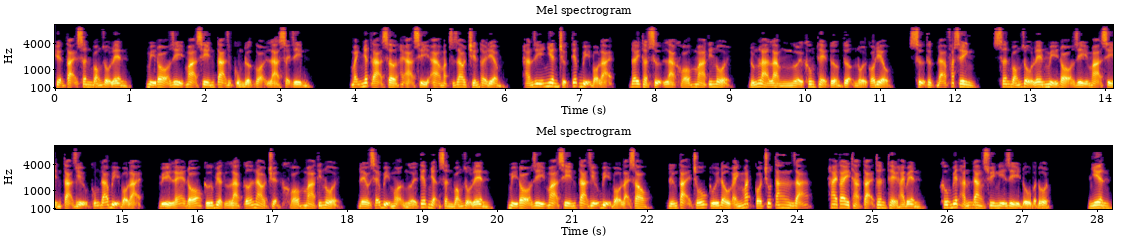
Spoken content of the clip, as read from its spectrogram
hiện tại sân bóng rổ lên, mỹ đỏ gì mạ xin tạ dịu cũng được gọi là sợi dìn. Mạnh nhất ạ sơ hạ xỉ a mặt giao chiến thời điểm, hắn dĩ nhiên trực tiếp bị bỏ lại, đây thật sự là khó mà tin nổi, đúng là làm người không thể tưởng tượng nổi có điều sự thực đã phát sinh, sân bóng rổ lên mỹ đỏ gì mà xin tạ dịu cũng đã bị bỏ lại, vì lẽ đó cứ việc là cỡ nào chuyện khó mà tin nổi, đều sẽ bị mọi người tiếp nhận sân bóng rổ lên. Mỹ đỏ gì mà xin tạ dịu bị bỏ lại sau, đứng tại chỗ túi đầu ánh mắt có chút tăng dã, hai tay thả tại thân thể hai bên, không biết hắn đang suy nghĩ gì đổ bật đột. Nhiên,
